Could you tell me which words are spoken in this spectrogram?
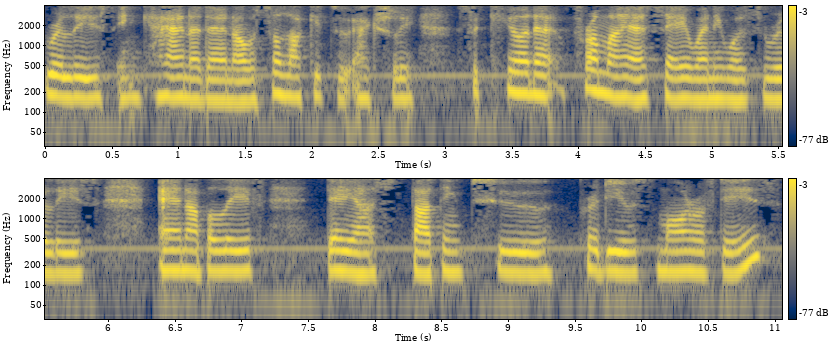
release in Canada and I was so lucky to actually secure that from my SA when it was released. And I believe they are starting to produce more of this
